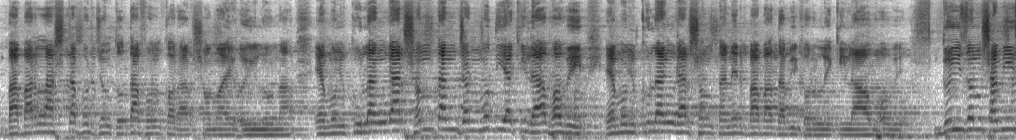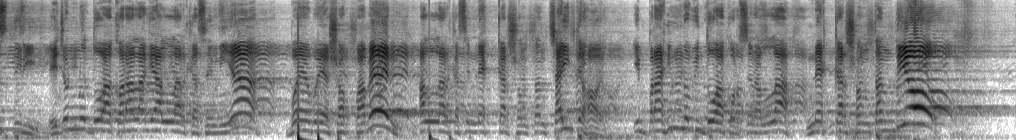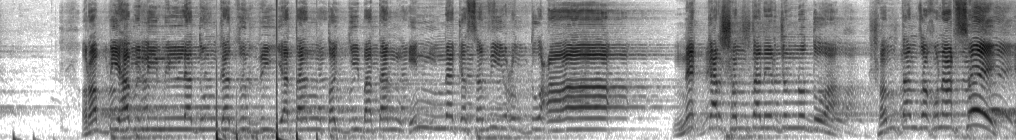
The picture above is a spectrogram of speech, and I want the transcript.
বাবার লাশটা পর্যন্ত দাফন করার সময় হইল না। এমন কুলাঙ্গার সন্তান জন্ম দিয়া কি লাভ হবে? এমন কুলাঙ্গার সন্তানের বাবা দাবি করলে কি লাভ হবে? দুইজন স্বামী, স্ত্রী, এজন্য দোয়া করা লাগে আল্লাহর কাছে মিয়া। বয়ে বয়ে সব পাবেন। আল্লাহর কাছে নেককার সন্তান চাইতে হয়। ইব্রাহিম নবী দোয়া করছেন, আল্লাহ, নেককার সন্তান দিও। রব্বি হাবলি মিল্লাদুনকা যুররিয়াতান তাইয়্যিবাতান ইন্নাকা সামিউদ দুআ। নেককার সন্তানের জন্য দোয়া। সন্তান যখন আসছে,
